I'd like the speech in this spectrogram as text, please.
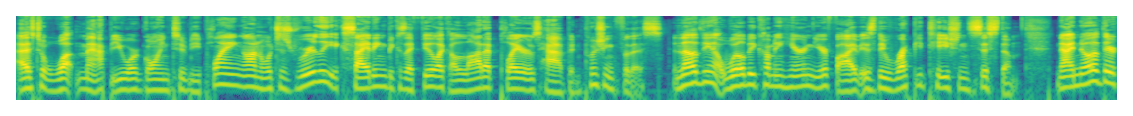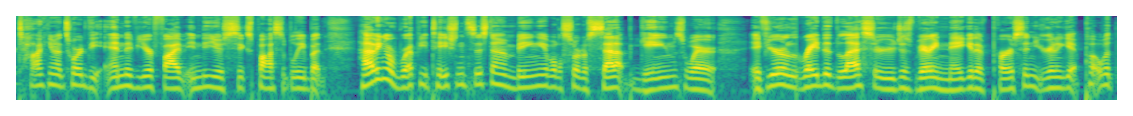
as to what map you are going to be playing on, which is really exciting because I feel like a lot of players have been pushing for this. Another thing that will be coming here in year 5 is the reputation system. Now I know that they're talking about toward the end of year 5 into year 6 possibly, but having a reputation system and being able to sort of set up games where if you're rated less or you're just very negative person, you're going to get put with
